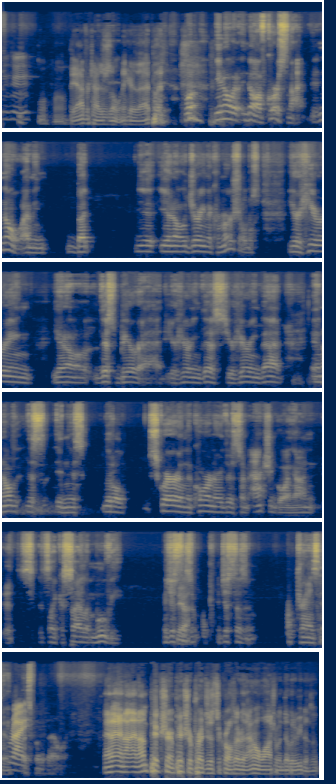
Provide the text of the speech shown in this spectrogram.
hmm Well, well, the advertisers don't want to hear that, but Well, you know what? No, of course not. No, I mean, but you, you know, during the commercials, you're hearing, you know, this beer ad, you're hearing this, you're hearing that, and all this in this little square in the corner. There's some action going on. It's it's like a silent movie. It just Yeah. doesn't. It just doesn't translate. Right. Let's put it that way. and and, and I'm picturing picture prejudice across everything. I don't watch when WWE does it.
